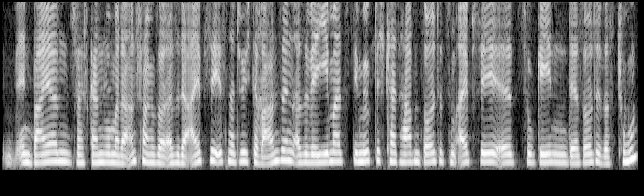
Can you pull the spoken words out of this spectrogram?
in Bayern, ich weiß gar nicht, wo man da anfangen soll. Also der Alpsee ist natürlich der Wahnsinn. Also wer jemals die Möglichkeit haben sollte, zum Alpsee äh, zu gehen, der sollte das tun.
